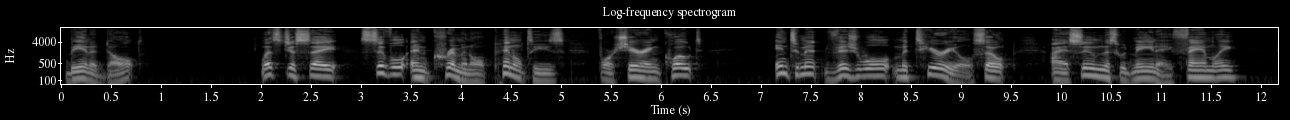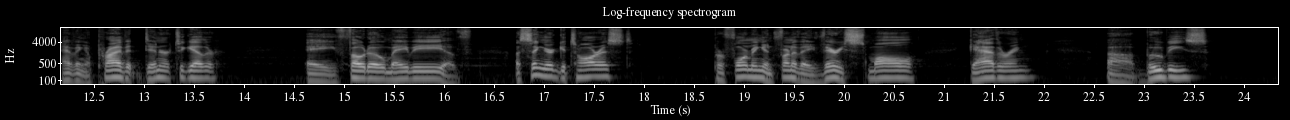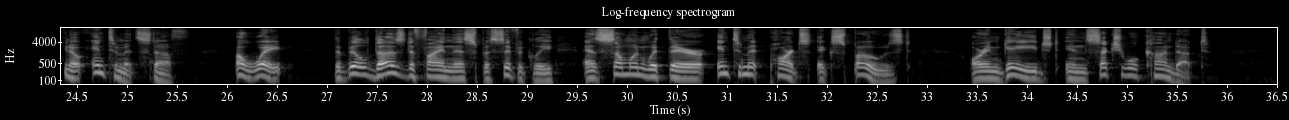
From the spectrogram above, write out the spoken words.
Be an adult. Let's just say civil and criminal penalties for sharing, quote, intimate visual material. So I assume this would mean a family having a private dinner together, a photo maybe of a singer guitarist performing in front of a very small gathering, uh, boobies, you know, intimate stuff. Oh, wait, the bill does define this specifically as someone with their intimate parts exposed or engaged in sexual conduct.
